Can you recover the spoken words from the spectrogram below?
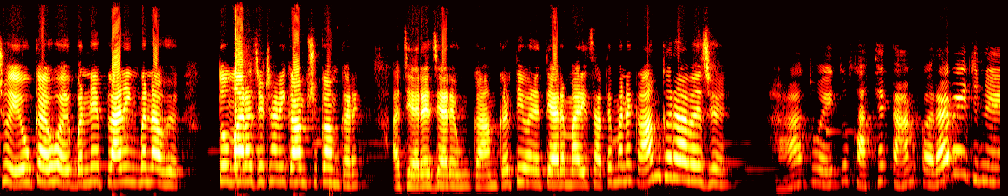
જો એવું કાંઈ હોય બંને પ્લાનિંગ બનાવ્યું તો મારા જેઠાણી કામ શું કામ કરે? આ જ્યારે જ્યારે હું કામ કરતી હોય ને ત્યારે મારી સાથે મને કામ કરાવે છે. હા તો એ તો સાથે કામ કરાવે જ ને.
